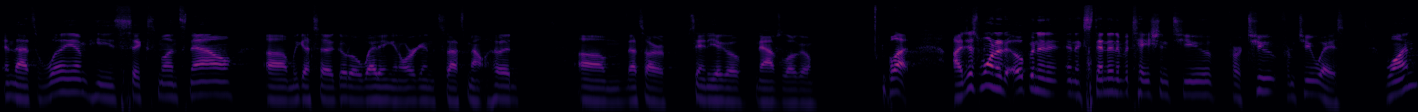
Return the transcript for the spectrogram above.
And that's William, he's six months now. Um, we got to go to a wedding in Oregon, so that's Mount Hood. Um, that's our San Diego Navs logo. But I just wanted to open an, an extended invitation to you for two, from two ways. One,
